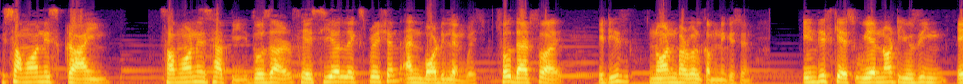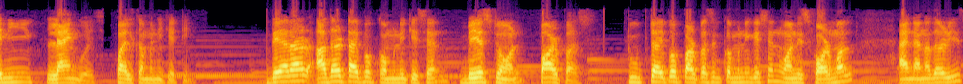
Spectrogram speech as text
If someone is crying, someone is happy, those are facial expression and body language. So that's why it is non-verbal communication. In this case, we are not using any language while communicating. There are other type of communication based on purpose. Two type of purposive communication, one is formal and another is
